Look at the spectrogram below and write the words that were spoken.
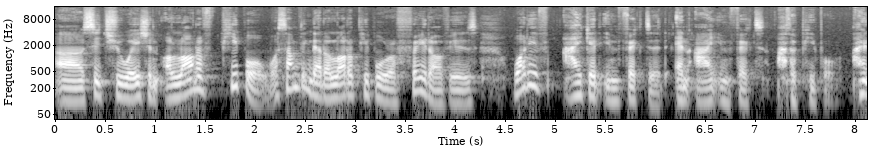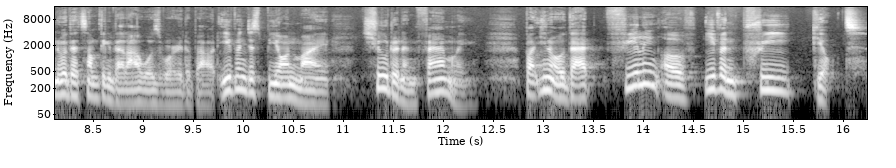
uh, situation, a lot of people, well, something that a lot of people were afraid of is what if I get infected and I infect other people? I know that's something that I was worried about, even just beyond my children and family. But, you know, that feeling of even pre guilt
